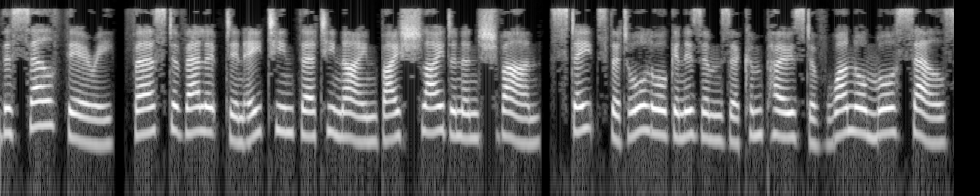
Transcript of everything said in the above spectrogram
The cell theory, first developed in 1839 by Schleiden and Schwann, states that all organisms are composed of one or more cells,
